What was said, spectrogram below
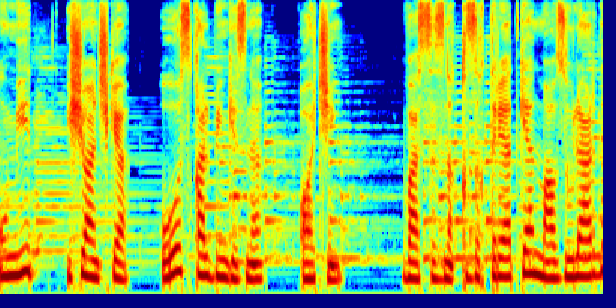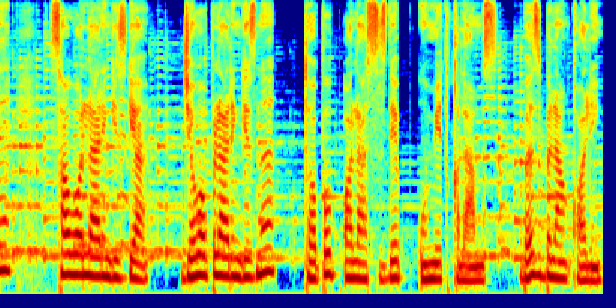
umid ishonchga o'z qalbingizni oching va sizni qiziqtirayotgan mavzularni savollaringizga javoblaringizni topib olasiz deb umid qilamiz. Biz bilan qoling.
